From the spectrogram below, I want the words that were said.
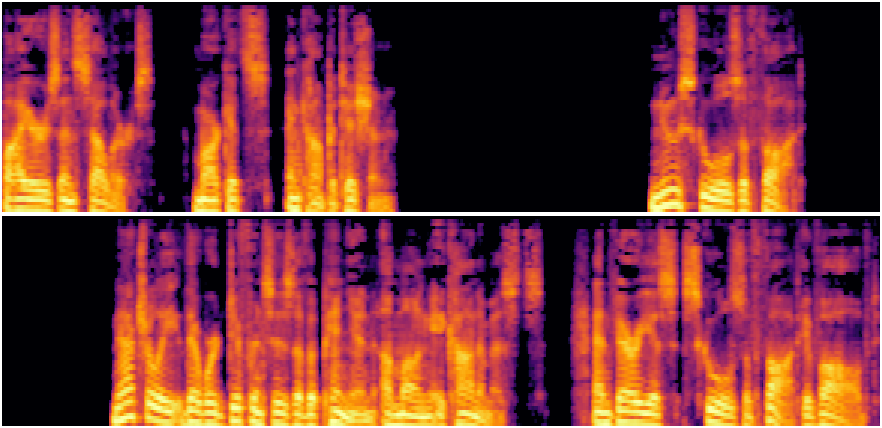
buyers and sellers, markets, and competition. New Schools of Thought Naturally, there were differences of opinion among economists, and various schools of thought evolved.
